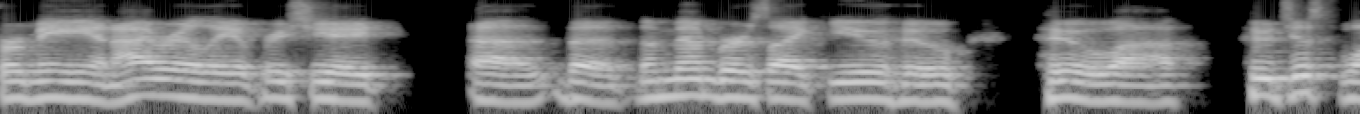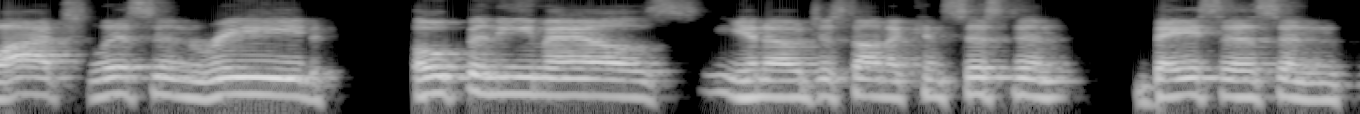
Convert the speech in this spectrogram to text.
for me, and I really appreciate uh, the the members like you who who uh, who just watch, listen, read, open emails, you know, just on a consistent basis. And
